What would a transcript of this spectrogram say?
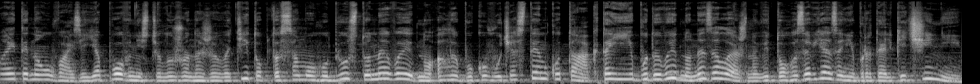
Майте на увазі, я повністю лежу на животі, тобто самого бюсту не видно, але бокову частинку так, та її буде видно незалежно від того, зав'язані бретельки чи ні.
